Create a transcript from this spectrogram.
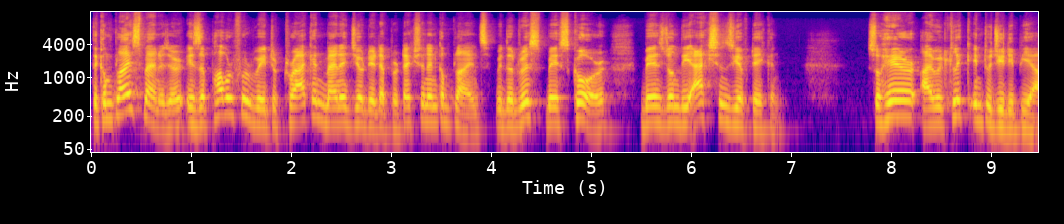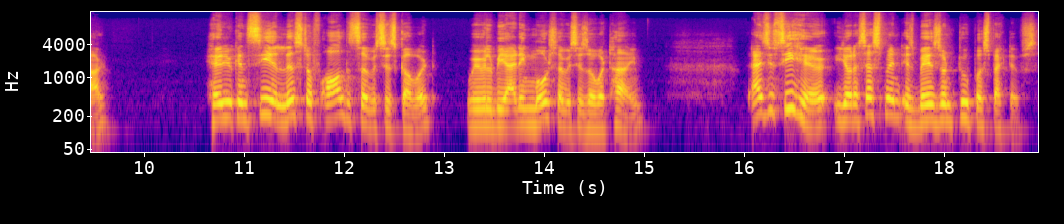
the Compliance Manager is a powerful way to track and manage your data protection and compliance with a risk-based score based on the actions you have taken. So here I will click into GDPR. Here you can see a list of all the services covered. We will be adding more services over time. As you see here, your assessment is based on two perspectives.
